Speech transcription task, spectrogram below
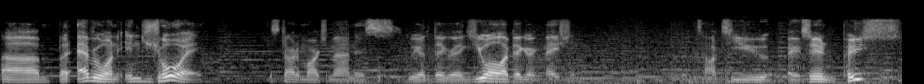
Um, but everyone, enjoy the start of March Madness. We are the Big Rigs. You all are Big Rig Nation. We'll talk to you very soon. Peace.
